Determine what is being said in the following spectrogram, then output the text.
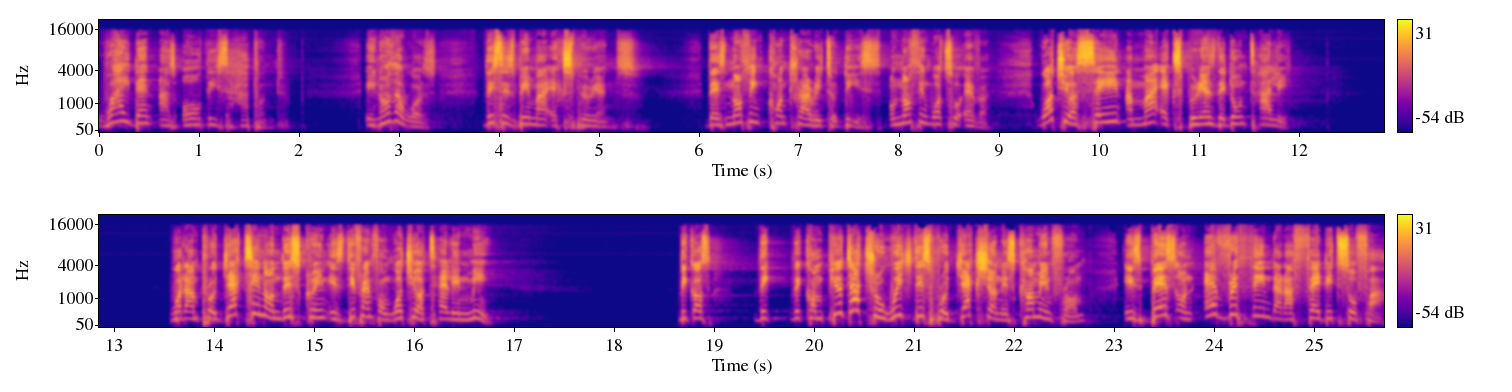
why then has all this happened? In other words, this has been my experience. There's nothing contrary to this, or nothing whatsoever. What you are saying and my experience, they don't tally. What I'm projecting on this screen is different from what you are telling me. Because the, the computer through which this projection is coming from is based on everything that I've fed it so far.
